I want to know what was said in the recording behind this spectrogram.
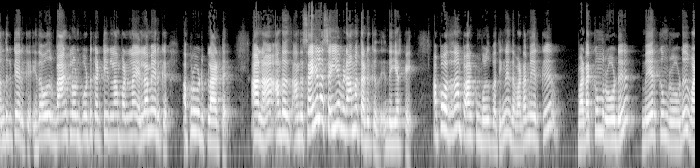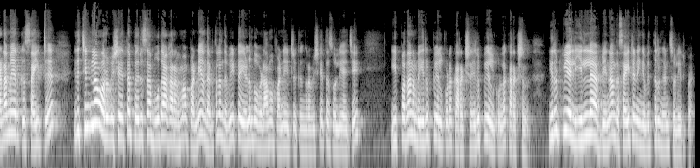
வந்துக்கிட்டே இருக்குது ஏதாவது ஒரு பேங்க் லோன் போட்டு கட்டிடலாம் பண்ணலாம் எல்லாமே இருக்குது அப்ரூவ்டு பிளாட்டு ஆனால் அந்த அந்த செயலை செய்ய விடாமல் தடுக்குது இந்த இயற்கை. அப்போது அதுதான் பார்க்கும்போது பார்த்திங்கன்னா இந்த வடமேற்கு வடக்கும் ரோடு மேற்கும் ரோடு வடமேற்கு சைட்டு இது சின்ன ஒரு விஷயத்த பெருசாக பூதாகரகமாக பண்ணி அந்த இடத்துல அந்த வீட்டை எழும்ப விடாமல் பண்ணிகிட்ருக்குங்கிற விஷயத்த சொல்லியாச்சு. இப்போ தான் நம்ம இருப்பியல் கூட கரெக்ஷன் இருப்பியலுக்குள்ள கரெக்ஷன் இருப்பியல் இல்லை அப்படின்னா அந்த சைட்டை நீங்கள் வித்துருங்கன்னு சொல்லியிருப்பேன்.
